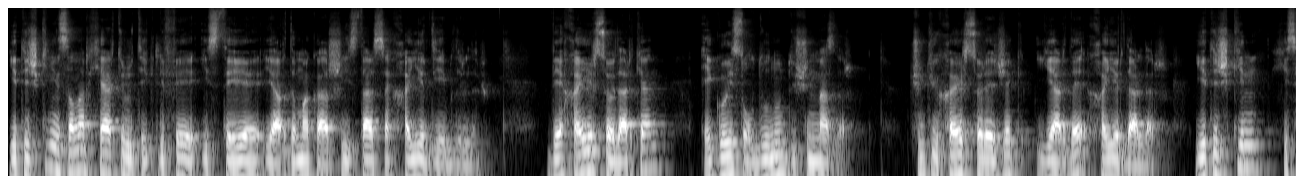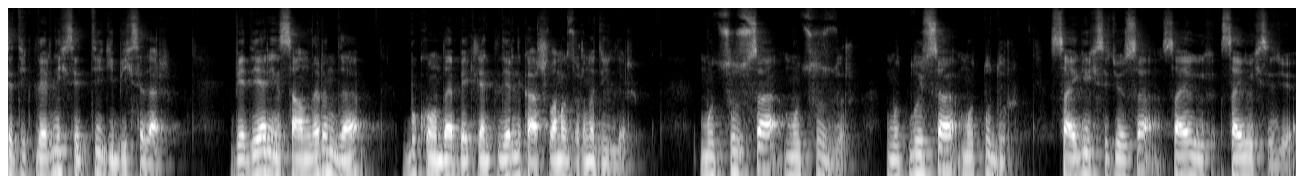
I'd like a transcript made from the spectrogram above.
Yetişkin insanlar her türlü teklife, isteğe, yardıma karşı isterse hayır diyebilirler. Ve hayır söylerken egoist olduğunu düşünmezler. Çünkü hayır söyleyecek yerde hayır derler. Yetişkin hissettiklerini hissettiği gibi hisseder. Ve diğer insanların da bu konuda beklentilerini karşılamak zorunda değildir. Mutsuzsa mutsuzdur. Mutluysa mutludur. Saygı hissediyorsa saygı, saygı hissediyor.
